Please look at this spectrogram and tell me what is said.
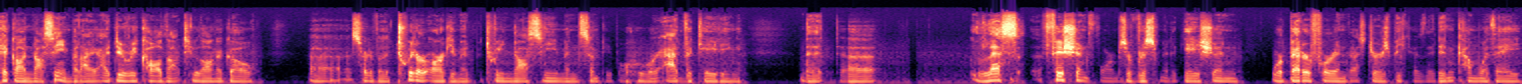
pick on Nassim, but I, I do recall not too long ago uh, sort of a Twitter argument between Nassim and some people who were advocating that uh, less efficient forms of risk mitigation were better for investors because they didn't come with a,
